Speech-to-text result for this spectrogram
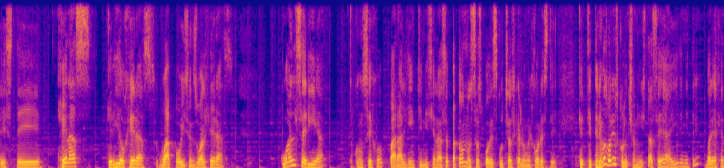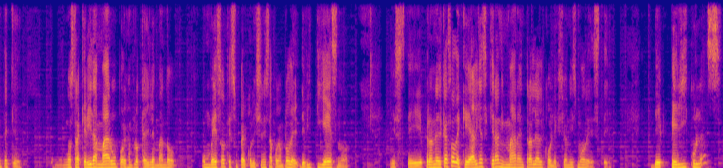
Este, Geras, querido Geras, guapo y sensual Geras, ¿cuál sería tu consejo para alguien que inicia a hacer, para todos nuestros podescuchas que a lo mejor este, que, tenemos varios coleccionistas, ¿eh? Ahí, Dimitri. Varia gente que. Nuestra querida Maru, por ejemplo, que ahí le mando un beso, que es súper coleccionista, por ejemplo, de, BTS, ¿no? Este, pero en el caso de que alguien se quiera animar a entrarle al coleccionismo de este de películas,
